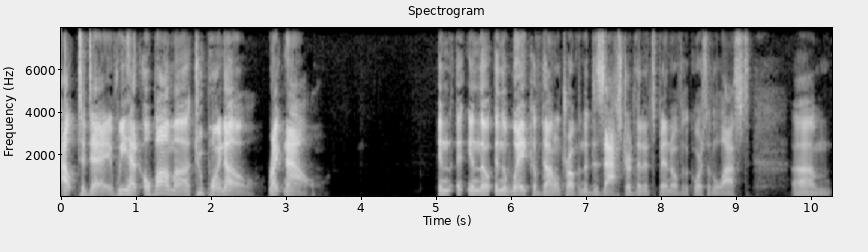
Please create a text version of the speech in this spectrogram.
out today, if we had Obama 2.0 right now, in in the in the wake of Donald Trump and the disaster that it's been over the course of the last um,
